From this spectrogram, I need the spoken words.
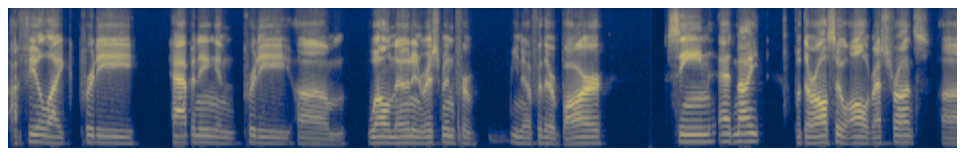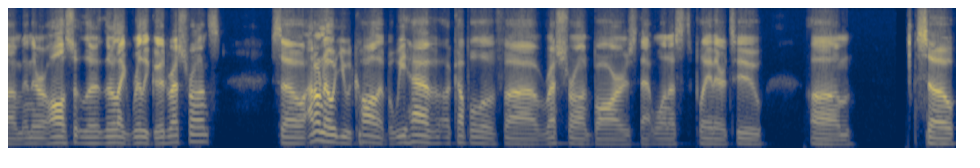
I feel like pretty happening and pretty um, well known in Richmond for you know for their bar scene at night, but they're also all restaurants, um, and they're also they're, they're like really good restaurants. So I don't know what you would call it, but we have a couple of uh, restaurant bars that want us to play there too. Um, so,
